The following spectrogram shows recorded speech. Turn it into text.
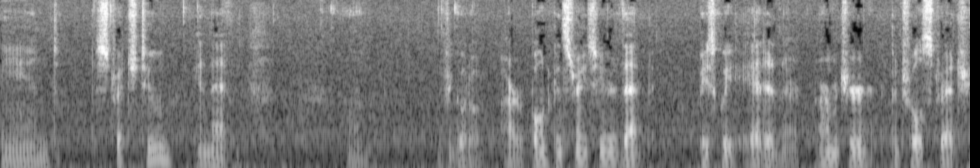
and stretch to, and that um, if we go to our bone constraints here, that basically added our armature control stretch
